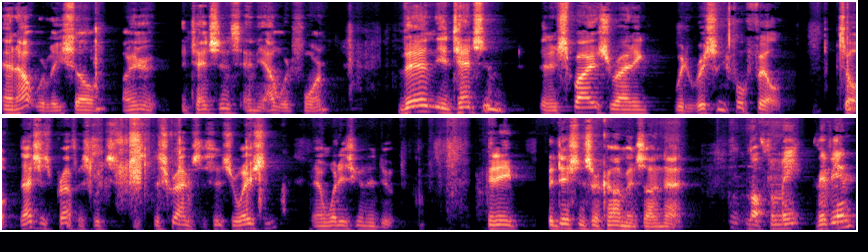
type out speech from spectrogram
and outwardly, so our inner intentions and the outward form, then the intention that inspires writing would richly fulfill. So that's his preface, which describes the situation and what he's going to do. Any additions or comments on that? Not for me. Vivian?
